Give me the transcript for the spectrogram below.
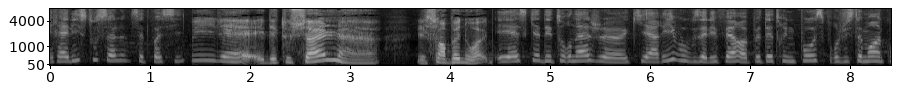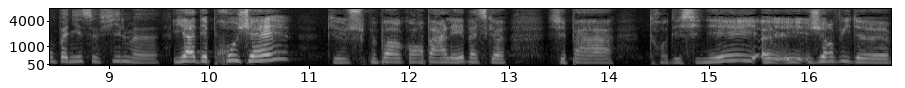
réalise tout seul cette fois-ci. Oui, il est, tout seul. Euh, il est sans Benoît. Et est-ce qu'il y a des tournages euh, qui arrivent ou vous allez faire peut-être une pause pour justement accompagner ce film Il y a des projets que je peux pas encore en parler parce que c'est pas trop dessiné. J'ai envie de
